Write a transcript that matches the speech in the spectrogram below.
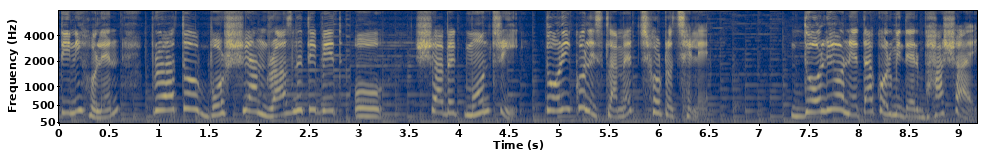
তিনি হলেন প্রয়াত বর্ষিয়ান রাজনীতিবিদ ও সাবেক মন্ত্রী তরিকুল ইসলামের ছোট ছেলে। দলীয় নেতাকর্মীদের ভাষায়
